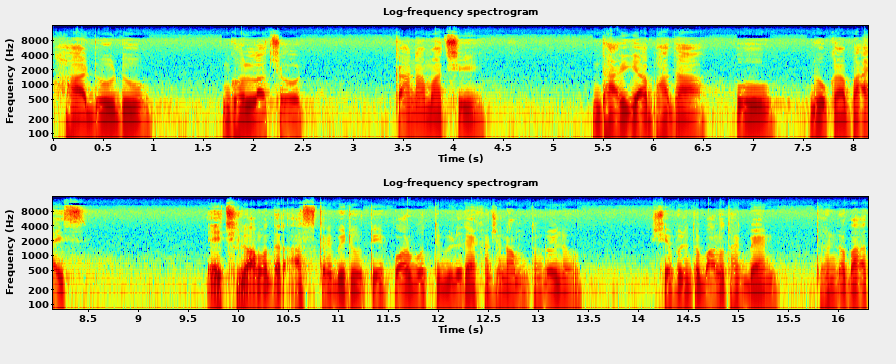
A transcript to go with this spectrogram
হাডুডু গোল্লাচোট কানামাছি, ধারিয়া ভাদা ও নৌকা বাইস। এই ছিল আমাদের আজকের ভিডিওটি। পরবর্তী ভিডিও দেখার জন্য আমন্ত্রণ রইল। সে পর্যন্ত ভালো থাকবেন। ধন্যবাদ।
